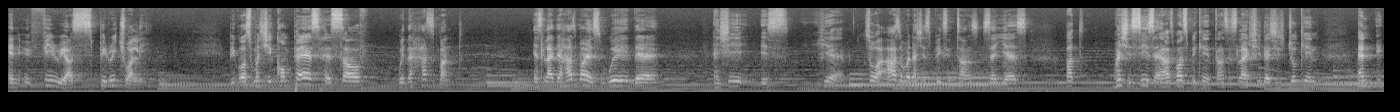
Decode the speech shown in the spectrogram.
and inferior spiritually. Because when she compares herself with the husband, it's like the husband is way there and she is here. So I asked her whether she speaks in tongues. She said yes. But when she sees her husband speaking in tongues, it's like she does, she's joking. And it,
